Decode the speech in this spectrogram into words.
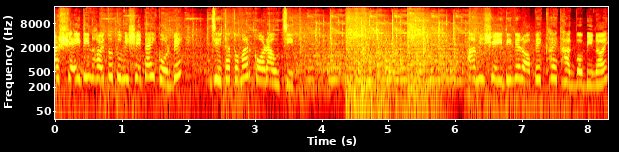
আর সেই দিন হয়তো তুমি সেটাই করবে যেটা তোমার করা উচিত। আমি সেই দিনের অপেক্ষায় থাকব বিনয়।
